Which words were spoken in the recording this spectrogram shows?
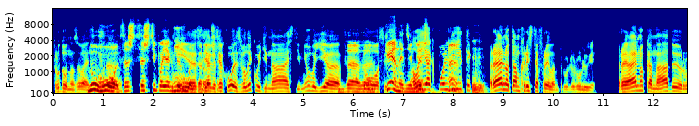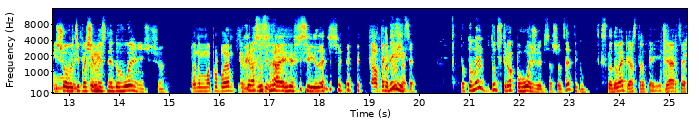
Трудо називається. Ну, вот, це ж, це ж типа як Ні, Деголь, з, коротше. з, якої, з великої династії, в нього є. Да, да. досвід. Кеннеді Але місний, як політик, Мгм. реально там Христя Фриланд руль- рулює. Реально Канадою рулить. І що, ви типа чимось недовольні, чи що? Та нема проблем. Якраз устраює всіх, знаєш? Так дивіться. Тобто ми тут втрьох погоджуємося, що це типу складова піар-стратегія. Піар це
